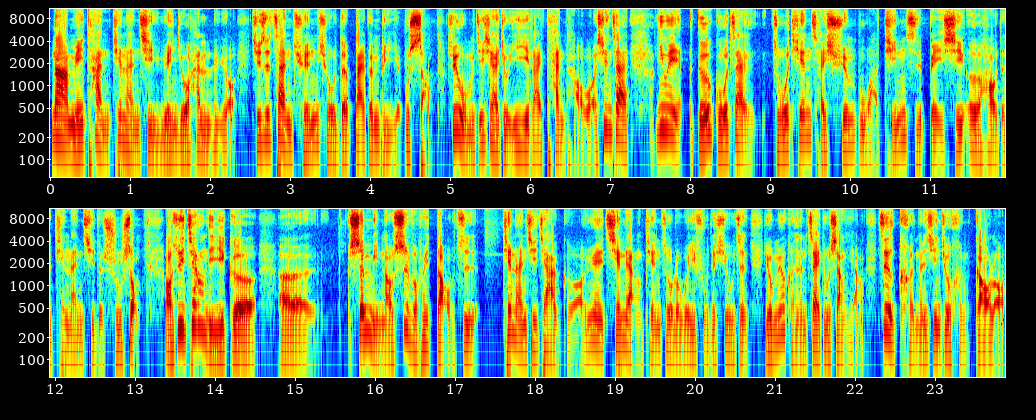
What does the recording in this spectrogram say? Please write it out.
那煤炭、天然气、原油和铝哦，其实占全球的百分比也不少。所以我们接下来就一一来探讨哦。现在因为德国在昨天才宣布啊停止北溪二号的天然气的输送哦，所以这样的一个呃。声明哦，是否会导致天然气价格？因为前两天做了微幅的修正，有没有可能再度上扬？这个可能性就很高了。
